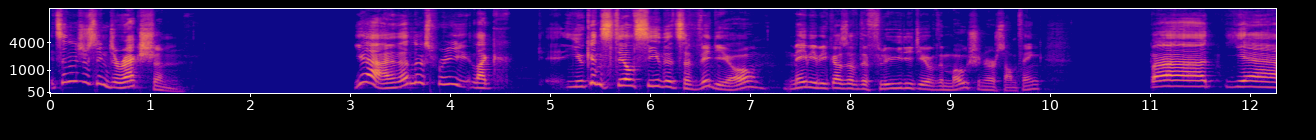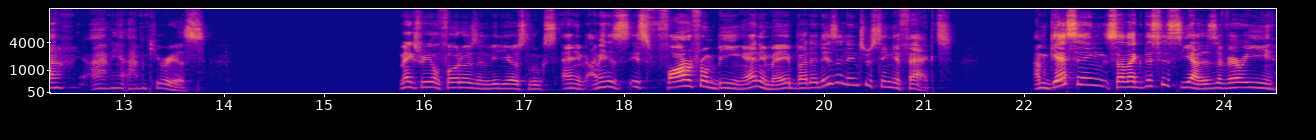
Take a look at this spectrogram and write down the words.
it's an interesting direction. Yeah, and that looks pretty, like, you can still see that it's a video, maybe because of the fluidity of the motion or something. But yeah, I mean, I'm curious. Makes real photos and videos looks anime. I mean, it's, it's far from being anime, but it is an interesting effect. I'm guessing, so like this is, yeah, this is a very...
